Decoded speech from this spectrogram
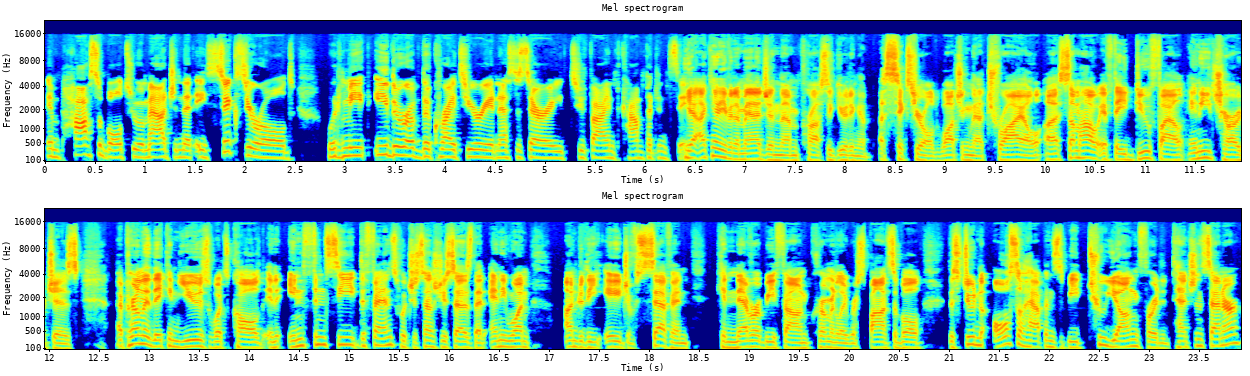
impossible to imagine that a six year old would meet either of the criteria necessary to find competency. Yeah, I can't even imagine them prosecuting a, a six year old watching that trial. Uh, somehow, if they do file any charges, apparently they can use what's called an infancy defense, which essentially says that anyone under the age of seven can never be found criminally responsible. The student also happens to be too young for a detention center.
